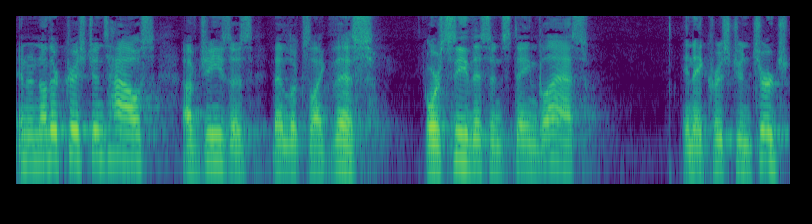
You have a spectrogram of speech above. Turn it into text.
in another Christian's house of Jesus that looks like this, or see this in stained glass in a Christian church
